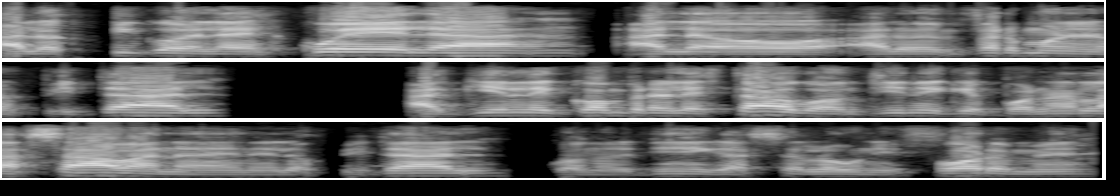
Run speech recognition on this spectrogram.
a los chicos en la escuela, a, a los enfermos en el hospital? ¿A quién le compra el Estado cuando tiene que poner la sábana en el hospital, cuando le tiene que hacer los uniformes?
